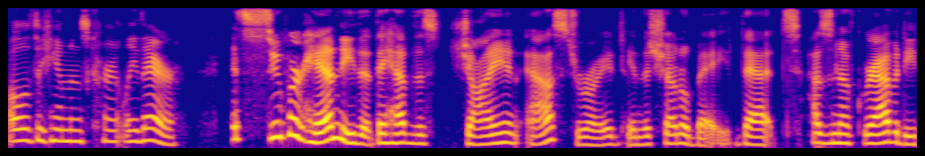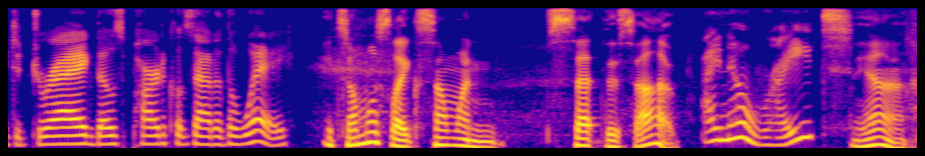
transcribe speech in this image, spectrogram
all of the humans currently there. It's super handy that they have this giant asteroid in the shuttle bay that has enough gravity to drag those particles out of the way. It's almost like someone set this up. I know, right? Yeah.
